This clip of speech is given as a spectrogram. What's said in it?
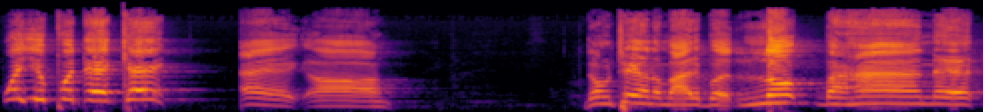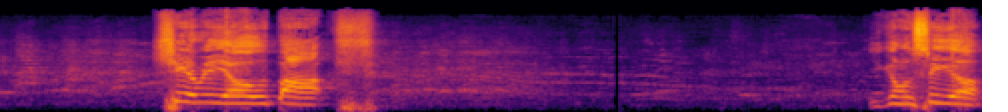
Where you put that cake? Hey, uh, don't tell nobody, but look behind that Cheerio box. You're going to see a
